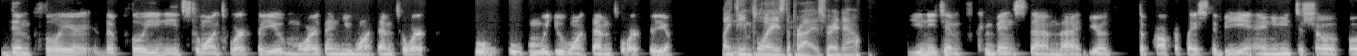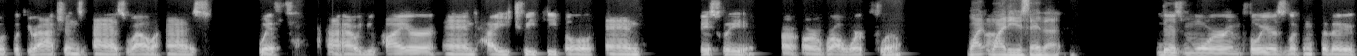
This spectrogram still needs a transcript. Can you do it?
the employer the employee needs to want to work for you more than you want them to work when you want them to work for you. Like the employee is the prize right now. You need to convince them that you're the proper place to be and you need to show it both with your actions as well as with how you hire and how you treat people and basically our, our overall workflow. Why why do you say that? There's more employers looking for the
